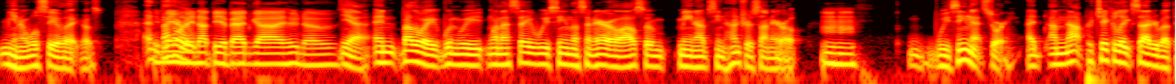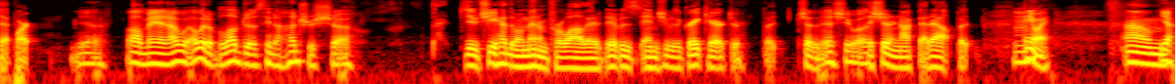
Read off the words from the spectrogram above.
you know we'll see how that goes. And He may or way, may not be a bad guy. Who knows? Yeah, and by the way, when we when I say we've seen this on Arrow, I also mean I've seen Huntress on Arrow. Mm-hmm. We've seen that story. I, I'm not particularly excited about that part, Yeah. Oh man, I, w- I would have loved to have seen a Huntress show. dude. She had the momentum for a while there. It was, and she was a great character, but should have. Yeah, she was. They should have knocked that out. But anyway, um, Yeah.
